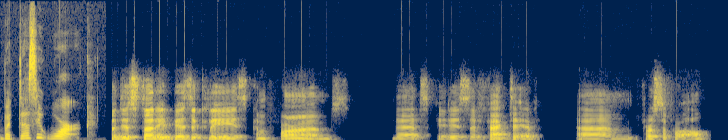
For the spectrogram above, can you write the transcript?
But does it work? So this study basically is confirms that it is effective, um, first of all.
